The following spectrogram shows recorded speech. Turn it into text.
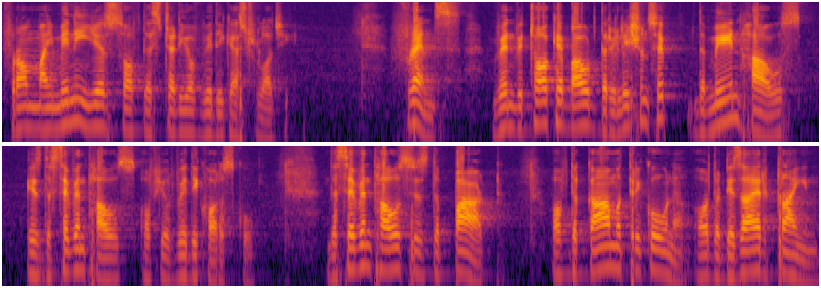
from my many years of the study of Vedic astrology. Friends, when we talk about the relationship, the main house is the seventh house of your Vedic horoscope. The seventh house is the part of the Kama Trikona or the desire trine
